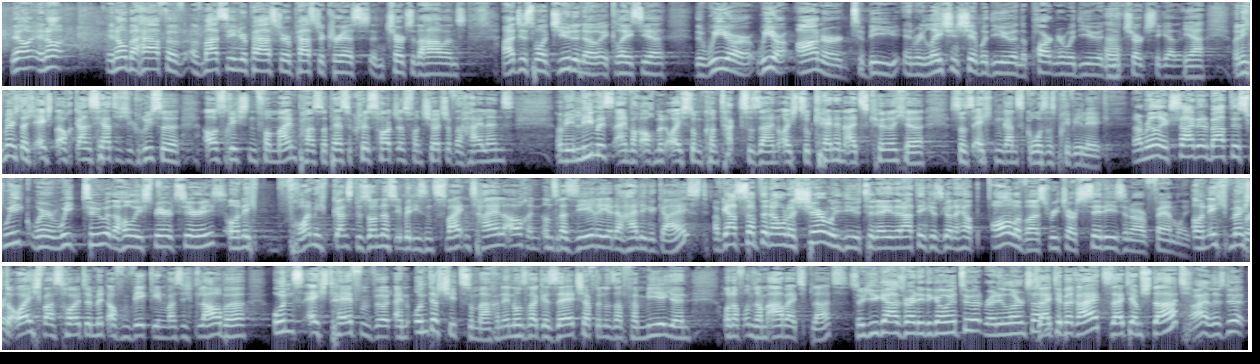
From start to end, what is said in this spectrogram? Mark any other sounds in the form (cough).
You know, and on, behalf of, of my senior pastor, Pastor Chris, and Church of the Highlands, I just want you to know, Ecclesia, that we are we are honored to be in relationship with you and to partner with you and do church together. ja, und ich möchte euch echt auch ganz herzliche Grüße ausrichten von meinem Pastor, Pastor Chris Hodges von Church of the Highlands. Und wir lieben es einfach auch mit euch so im Kontakt zu sein, euch zu kennen als Kirche. ist uns echt ein ganz großes Privileg. I'm really excited about this week. We're in week two of the Holy Spirit series. Und ich freue mich ganz besonders über diesen zweiten Teil auch in unserer Serie Der Heilige Geist. I've got something I want to share with you today that I think is going to help all of us reach our cities and our families. Und ich möchte Friends. euch was heute mit auf den Weg gehen, was ich glaube, uns echt helfen wird, einen Unterschied zu machen in unserer Gesellschaft, in unseren Familien und auf unserem Arbeitsplatz. So you guys ready to go into it? Ready to learn something? Seid ihr bereit? Seid ihr am Start? All right, let's do it.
